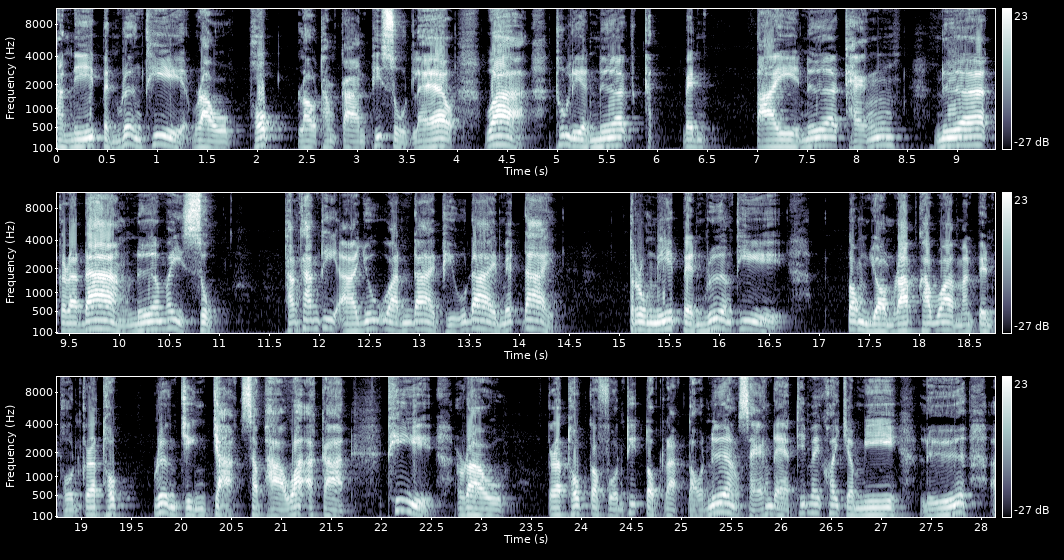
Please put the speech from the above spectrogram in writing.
อันนี้เป็นเรื่องที่เราพบเราทำการพิสูจน์แล้ว ว่าทุเรียนเนื้อเป็นไตเนื้อแข็ง เนื้อกระด้าง เนื้อไม่สุกทั้งๆทที่อายุวันได้ผิวได้เม็ดได้ ตรงนี้เป็นเรื่องที่ต้องยอมรับครับว่ามันเป็นผลกระทบเรื่องจริงจากสภาวะอากาศ ที่เรากระทบกับฝนที่ตกหนักต่อเนื่อง แสงแดดที่ไม่ค่อยจะมี หรืออ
